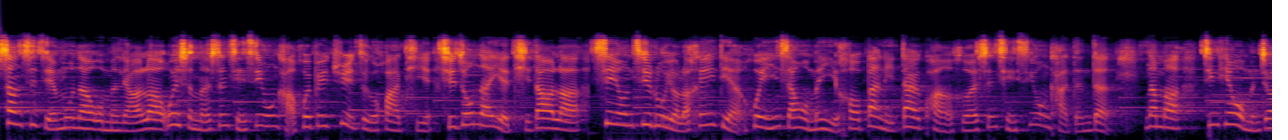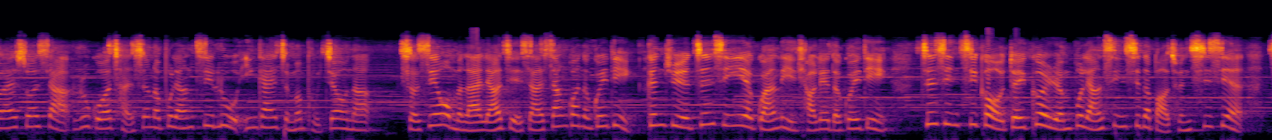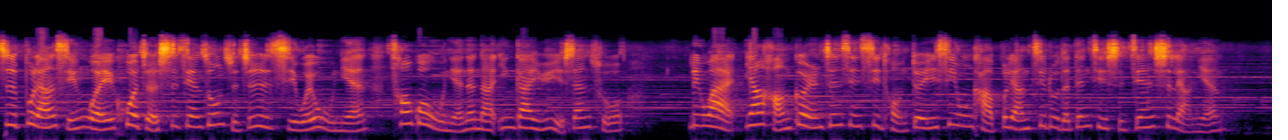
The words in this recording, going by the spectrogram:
上期节目呢，我们聊了为什么申请信用卡会被拒这个话题，其中呢也提到了信用记录有了黑点，会影响我们以后办理贷款和申请信用卡等等。那么今天我们就来说下，如果产生了不良记录，应该怎么补救呢？首先，我们来了解一下相关的规定。根据《征信业管理条例》的规定，征信机构对个人不良信息的保存期限，自不良行为或者事件终止之日起为五年，超过五年的呢，应该予以删除。另外，央行个人征信系统对于信用卡不良记录的登记时间是两年。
